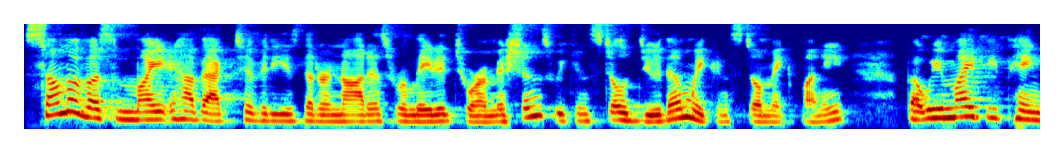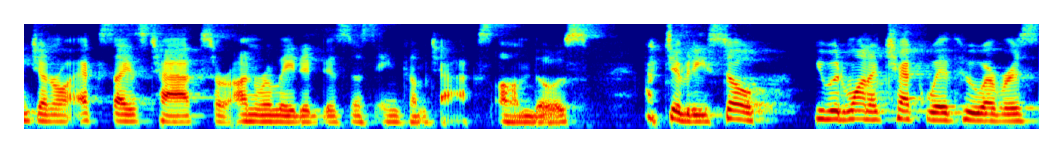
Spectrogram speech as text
Some of us might have activities that are not as related to our missions. We can still do them, we can still make money, but we might be paying general excise tax or unrelated business income tax on those activities. So you would want to check with whoever is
